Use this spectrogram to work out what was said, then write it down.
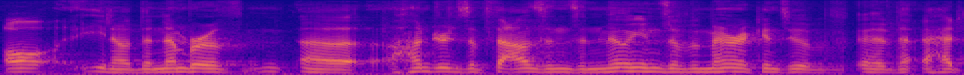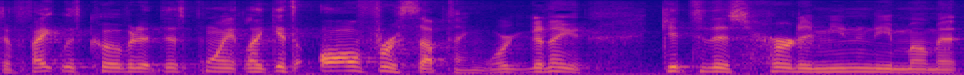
all you know the number of uh, hundreds of thousands and millions of Americans who have, have, had to fight with COVID at this point. Like it's all for something. We're gonna get to this herd immunity moment,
